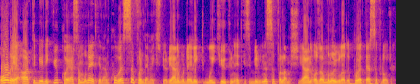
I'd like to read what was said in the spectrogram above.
Oraya artı birlik yük koyarsam bunu etkilenen kuvvet 0 demek istiyor. Yani burada elektrik, bu iki yükün etkisi birbirini sıfırlamış. Yani o zaman bunu uyguladığı kuvvetler 0 olacak.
